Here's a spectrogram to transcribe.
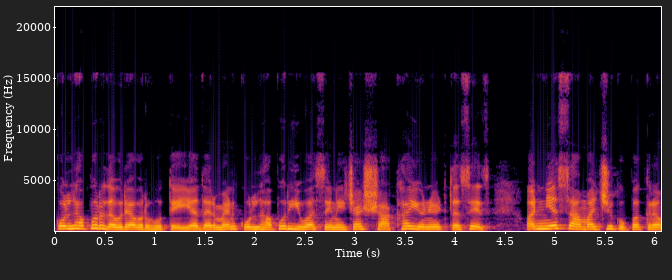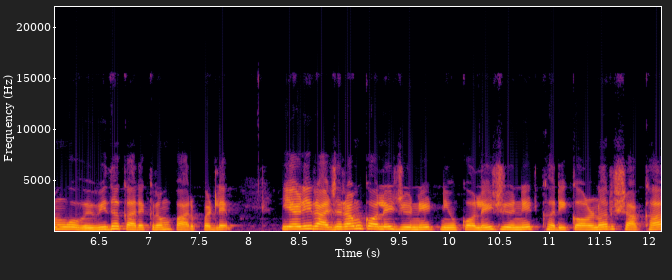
कोल्हापूर दौऱ्यावर होते. या दरम्यान कोल्हापूर युवा सेनेच्या शाखा युनिट तसेच अन्य सामाजिक उपक्रम व विविध कार्यक्रम पार पडले. यावेळी Rajaram college unit new college unit Khari corner शाखा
